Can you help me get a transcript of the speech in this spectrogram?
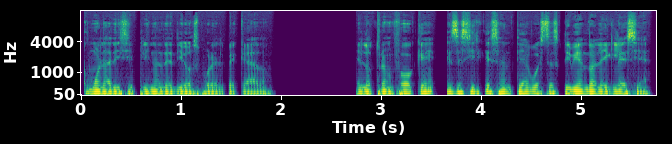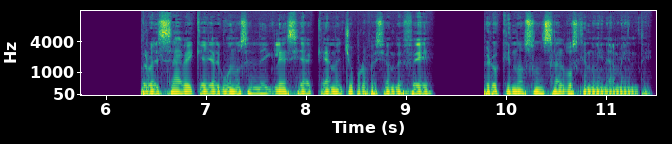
como la disciplina de Dios por el pecado. El otro enfoque es decir que Santiago está escribiendo a la iglesia, pero él sabe que hay algunos en la iglesia que han hecho profesión de fe, pero que no son salvos genuinamente.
